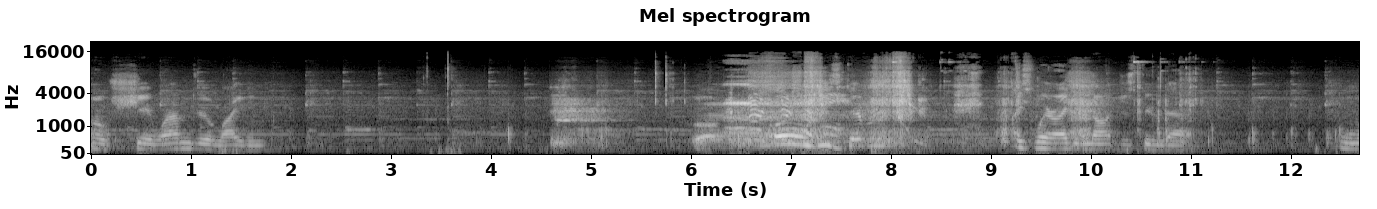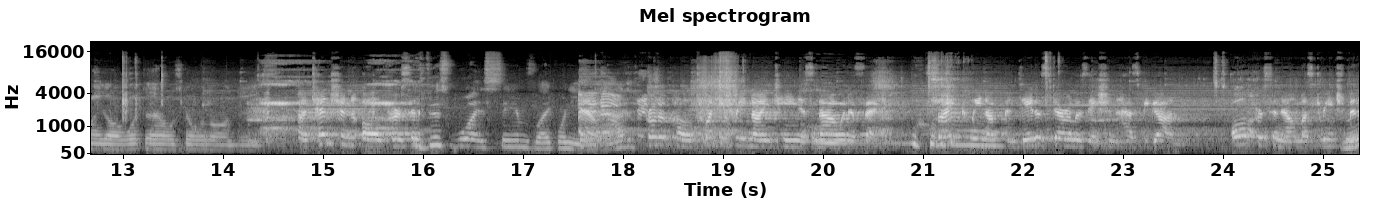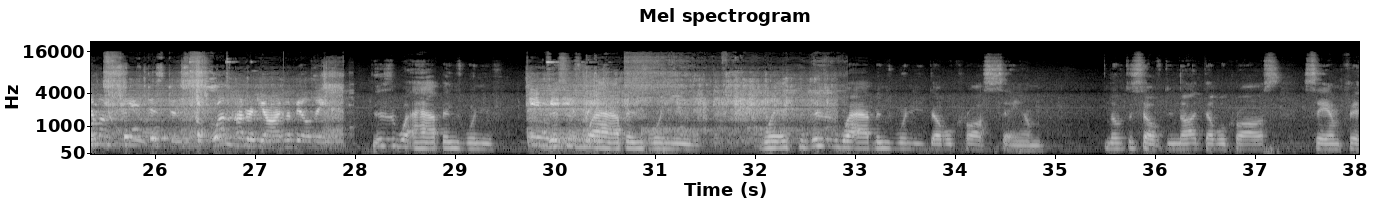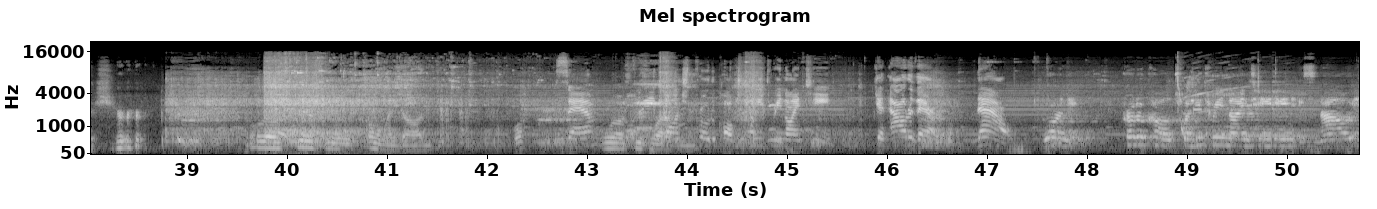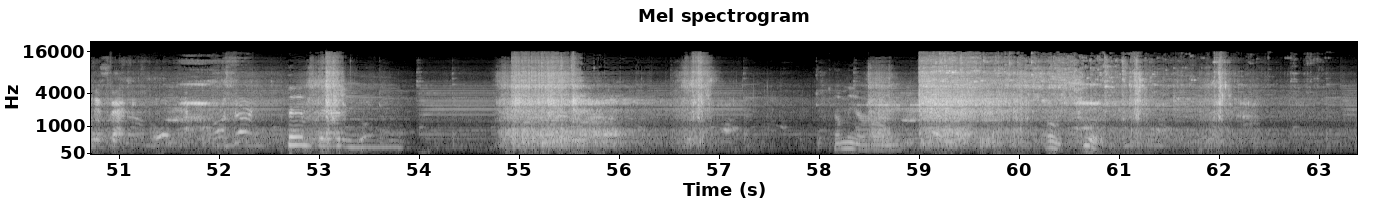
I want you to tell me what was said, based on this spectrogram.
Oh shit, what happened to the lighting? Oh, he's different. I swear I did not just do that. Oh my god, what the hell is going on, dude? Attention all Is personnel. this what Sam's like when he's mad? Protocol 2319 is now in effect. Site cleanup and data sterilization has begun. All personnel must reach minimum safe distance of 100 yards in the building This is what happens when you. This is what happens when you. When this is what happens when you double cross Sam. Note to self: Do not double cross Sam Fisher. this will. Oh my god. Sam, Well, it's just relaunch laughing. Protocol 2319. Get out of there, now! Warning. Protocol 2319 is now in effect. Pimp Daddy. Come here, homie. Oh shit.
